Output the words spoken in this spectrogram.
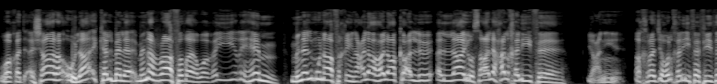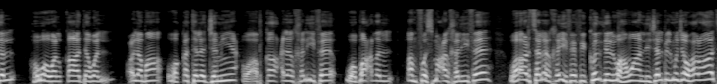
وقد أشار أولئك الملأ من الرافضة وغيرهم من المنافقين على هلاك ألا يصالح الخليفة. يعني أخرجه الخليفة في ذل هو والقادة والعلماء وقتل الجميع وأبقى على الخليفة وبعض الأنفس مع الخليفة وأرسل الخليفة في ذي الوهوان لجلب المجوهرات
